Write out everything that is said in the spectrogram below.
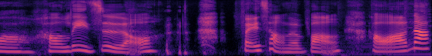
哇，好励志哦，非常的棒。好啊，那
